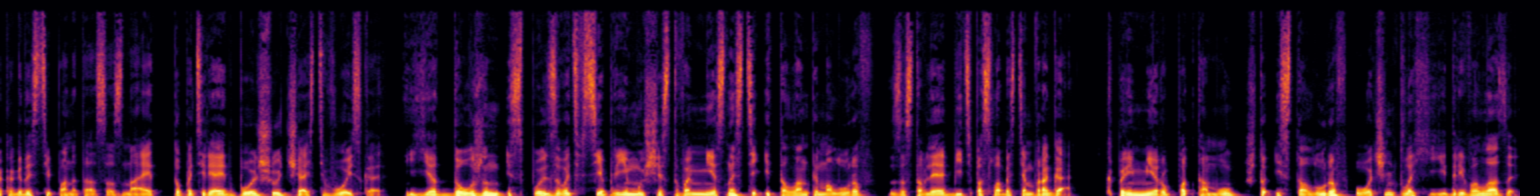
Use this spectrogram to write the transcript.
А когда Степан это осознает, то потеряет большую часть войска. Я должен использовать все преимущества местности и таланты малуров, заставляя бить по слабостям врага. К примеру, потому, что из талуров очень плохие древолазы.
